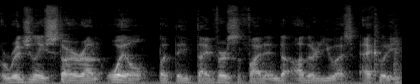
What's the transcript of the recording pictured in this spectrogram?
originally started around oil, but they've diversified into other U.S. equity.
